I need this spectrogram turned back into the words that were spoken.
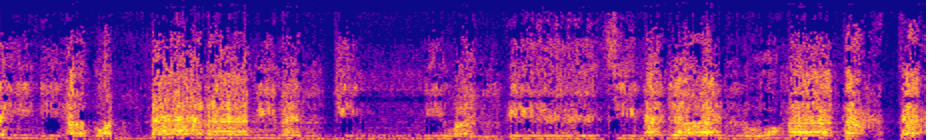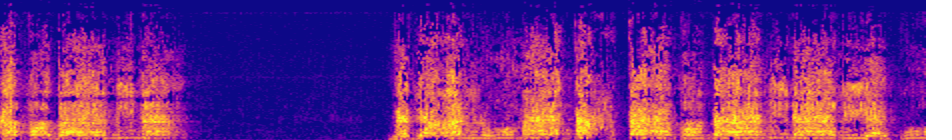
اللذين أضلانا من الجن والإنس نجعلهما تحت أقدامنا. نجعلهما تحت أقدامنا ليكون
